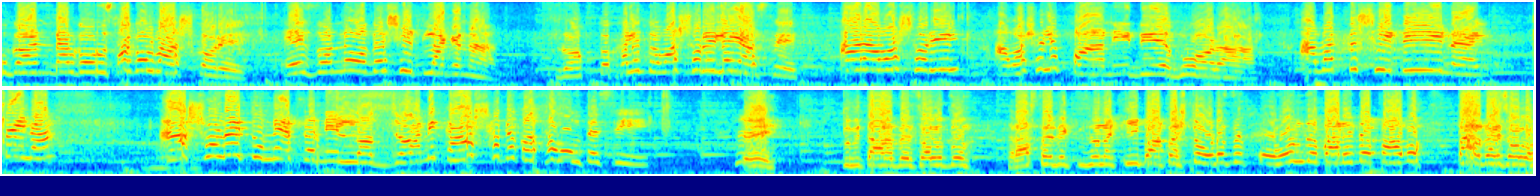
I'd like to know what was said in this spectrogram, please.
উগান্ডার গরু ছাগল বাস করে। এই জন্য ওদের শীত লাগে না। রক্ত খালি তোমার শরীরেই আছে। আর আমার শরীর আমার শরীরে পানি দিয়ে ভরা। আমার তো শীতই নাই তাই না? আসলে তুমি একটা নির্লজ্জ। আমি কার সাথে কথা বলতেছি? এই তুমি তাড়াতাড়ি চলো তো। রাস্তায় দেখতেছো না কি বাতাসটা ওটাতে কখন যে বাড়িটা পাবো তাড়াতাড়ি চলো।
